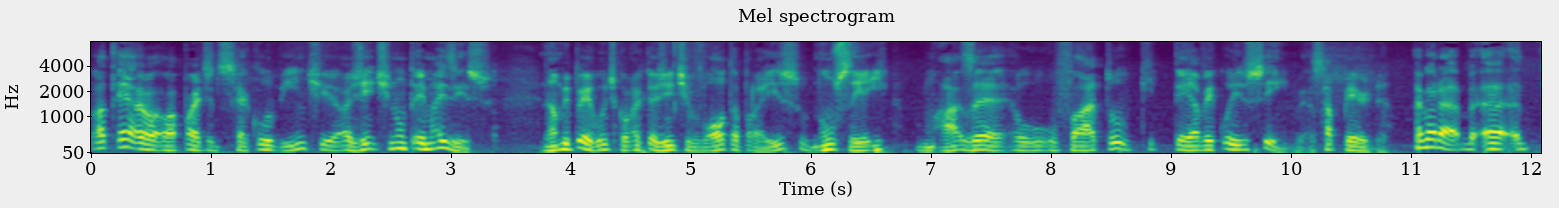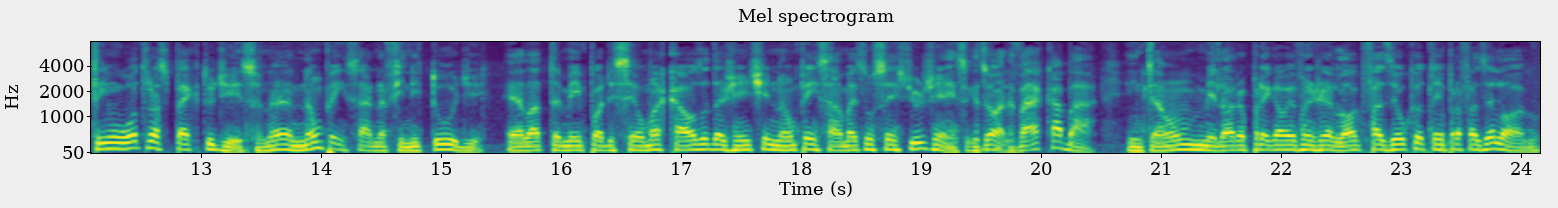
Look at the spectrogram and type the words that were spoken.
Até a, parte do século 20, a gente não tem mais isso. Não me pergunte como é que a gente volta para isso, não sei, mas é o, o, fato que tem a ver com isso, sim, essa perda. Agora, uh, tem um outro aspecto disso, né? Não pensar na finitude, ela também pode ser uma causa da gente não pensar mais no senso de urgência. Quer dizer, olha, vai acabar. Então, melhor eu pregar o evangelho logo, fazer o que eu tenho para fazer logo.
